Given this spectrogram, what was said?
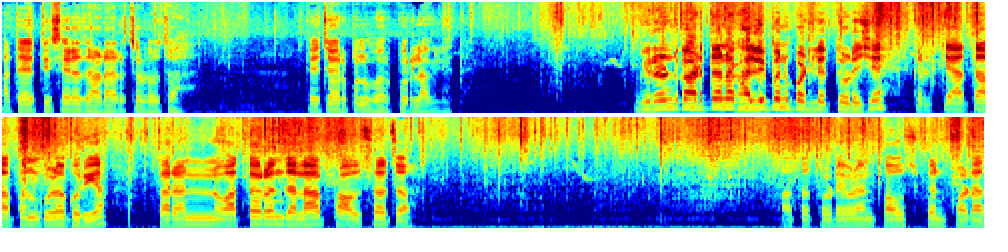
आता या तिसऱ्या झाडावर चढवचा त्याच्यावर पण भरपूर लागलेत. भिरंड काढताना खाली पण पडलेत थोडेसे. तर ते आता आपण गोळा करूया. कारण वातावरण झाला पावसाचा. आता थोड्या वेळानं पाऊस पण पडात.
